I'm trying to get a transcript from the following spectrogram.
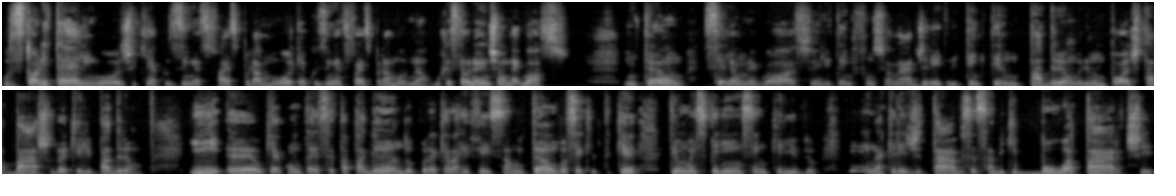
o storytelling hoje que a cozinha se faz por amor, que a cozinha se faz por amor. Não, o restaurante é um negócio. Então, se ele é um negócio, ele tem que funcionar direito, ele tem que ter um padrão, ele não pode estar abaixo daquele padrão. E é, o que acontece? Você está pagando por aquela refeição, então você quer, quer ter uma experiência incrível. E é inacreditável, você sabe que boa parte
